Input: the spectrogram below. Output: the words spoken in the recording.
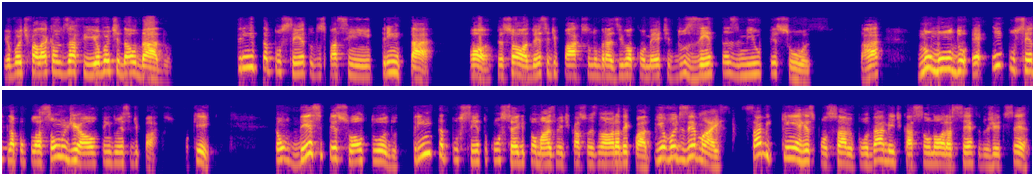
Eu vou te falar que é um desafio. Eu vou te dar o dado. 30% dos pacientes, 30. Ó, pessoal, a doença de Parkinson no Brasil acomete 200 mil pessoas, tá? No mundo, é 1% da população mundial tem doença de Parkinson. Ok? Então, desse pessoal todo, 30% consegue tomar as medicações na hora adequada. E eu vou dizer mais: sabe quem é responsável por dar a medicação na hora certa, do jeito certo?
